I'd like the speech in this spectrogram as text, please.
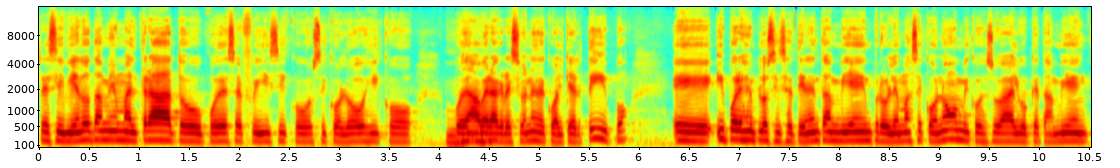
recibiendo también maltrato, puede ser físico, psicológico, pueden haber agresiones de cualquier tipo. Eh, y por ejemplo, si se tienen también problemas económicos, eso es algo que también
